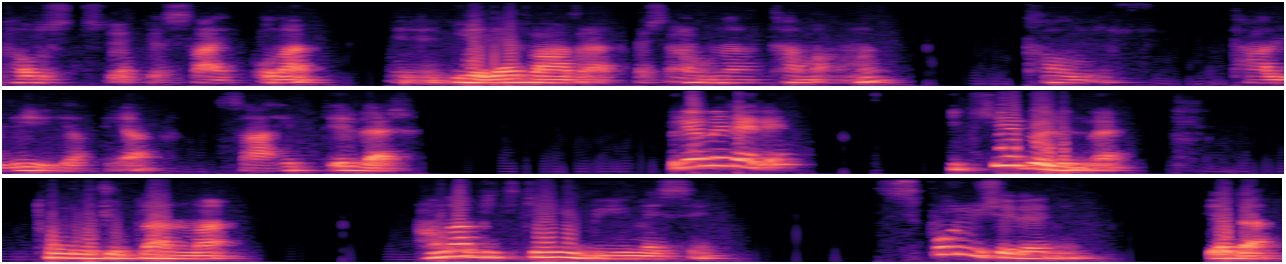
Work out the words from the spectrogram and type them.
tallus yapıya sahip olan e, üyeler vardır arkadaşlar. Bunların tamamı tallus, talli yapıya sahiptirler. Üremeleri ikiye bölünme, tomurcuklanma, ana bitkinin büyümesi, spor hücrelerinin ya da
